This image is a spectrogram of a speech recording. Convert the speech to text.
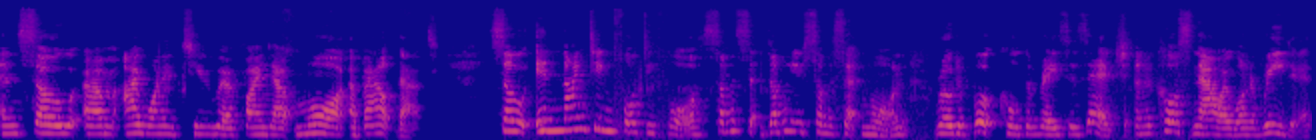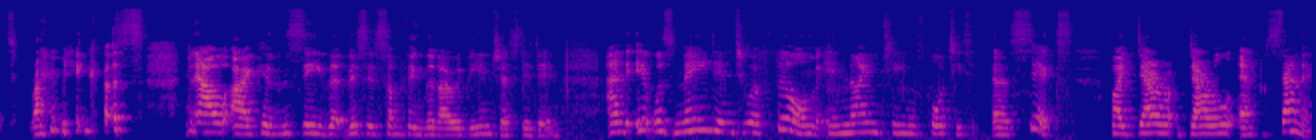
And so um, I wanted to uh, find out more about that. So in 1944, Somerset, W. Somerset Maugham wrote a book called The Razor's Edge. And of course, now I want to read it, right? Because now I can see that this is something that I would be interested in. And it was made into a film in 1946 by Darryl F. Zanuck.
